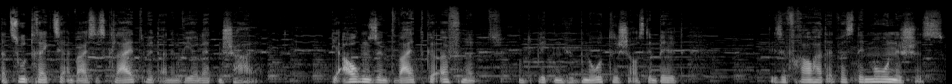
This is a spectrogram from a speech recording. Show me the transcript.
dazu trägt sie ein weißes Kleid mit einem violetten Schal. Die Augen sind weit geöffnet und blicken hypnotisch aus dem Bild. Diese Frau hat etwas Dämonisches,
